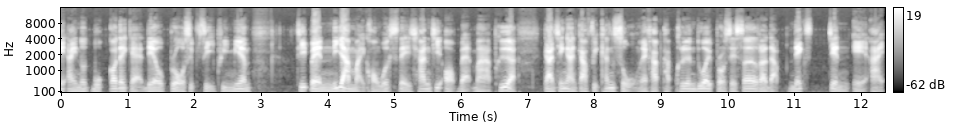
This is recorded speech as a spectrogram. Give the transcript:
AI Notebook ก็ได้แก่ Dell Pro 14 Premium ที่เป็นนิยามใหม่ของ Workstation ที่ออกแบบมาเพื่อการใช้งานกราฟิกขั้นสูงนะครับขับเคลื่อนด้วยโปรเซสเซอร์ระดับ Next Gen AI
